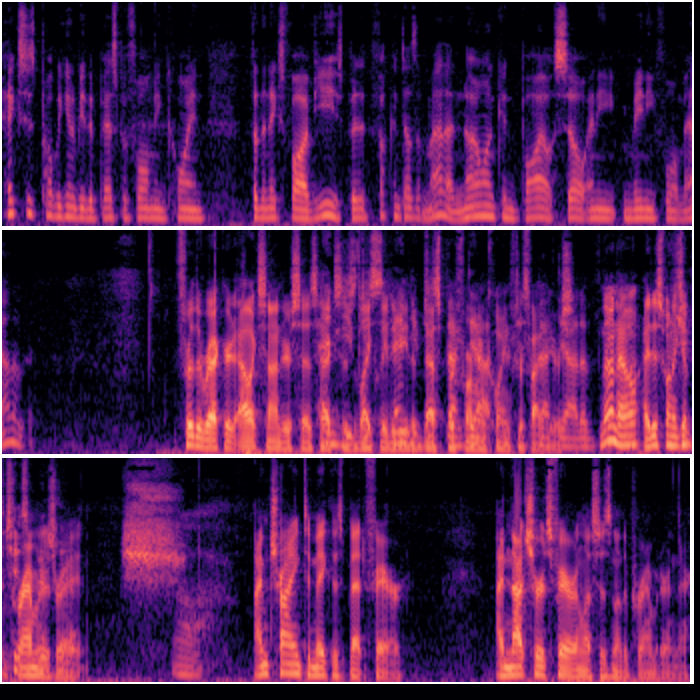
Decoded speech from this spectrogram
Hex is probably going to be the best performing coin for the next five years, but it fucking doesn't matter. No one can buy or sell any meaningful amount of it. For the record, Alexander says Hex is you've just- likely to be the best performing out- coin you've for five years. of No, no, I just want to get the parameters right. Shh. Ah. I'm trying to make this bet fair. I'm not sure it's fair unless there's another parameter in there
